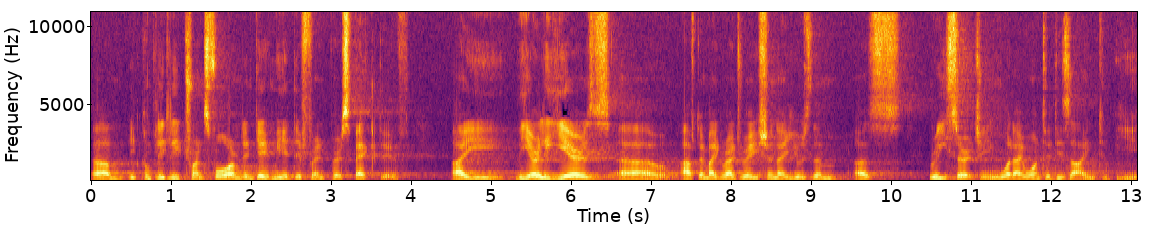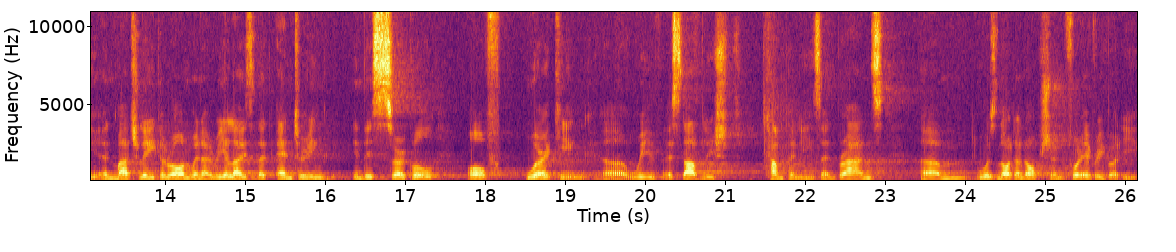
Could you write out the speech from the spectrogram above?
um, it completely transformed and gave me a different perspective. I, the early years uh, after my graduation, I used them as researching what I wanted design to be. And much later on, when I realized that entering in this circle of working uh, with established companies and brands um, was not an option for everybody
